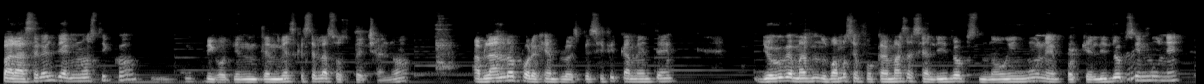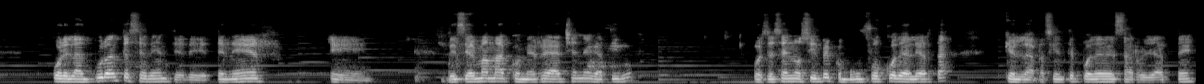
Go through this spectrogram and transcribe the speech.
para hacer el diagnóstico, digo, tendrías que hacer la sospecha, ¿no? Hablando, por ejemplo, específicamente, yo creo que más nos vamos a enfocar más hacia el hidrox no inmune, porque el hidrox inmune, por el puro antecedente de tener eh, de ser mamá con RH negativo, pues ese nos sirve como un foco de alerta que la paciente puede desarrollarte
